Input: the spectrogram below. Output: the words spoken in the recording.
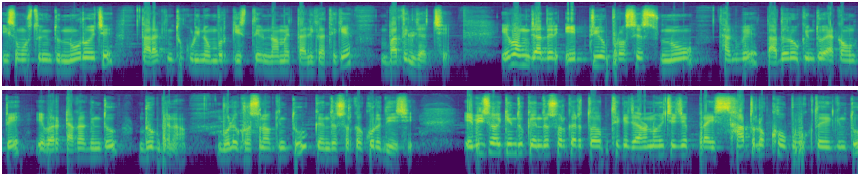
এই সমস্ত কিন্তু নো রয়েছে। তারা কিন্তু কুড়ি নম্বর কিস্তির নামের তালিকা থেকে বাতিল যাচ্ছে। এবং যাদের এফটিও প্রসেস নো থাকবে, তাদেরও কিন্তু অ্যাকাউন্টে এবার টাকা কিন্তু ঢুকবে না বলে ঘোষণা কিন্তু কেন্দ্র সরকার করে দিয়েছে। এ বিষয়ে কিন্তু কেন্দ্র সরকারের তরফ থেকে জানানো হয়েছে যে, প্রায় সাত লক্ষ উপভোক্তাকে কিন্তু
